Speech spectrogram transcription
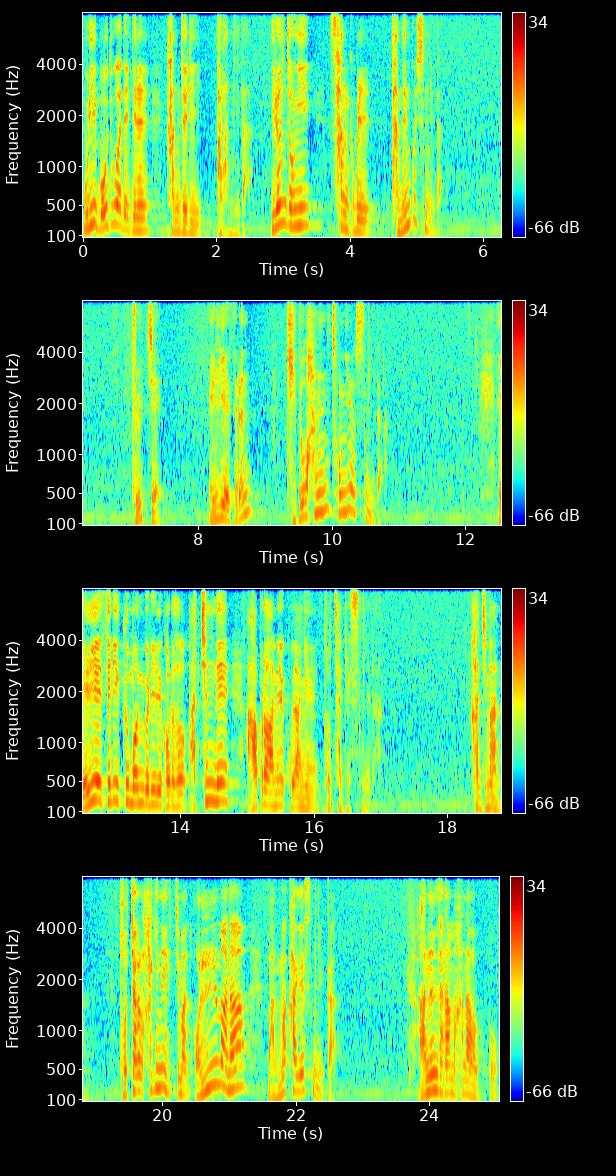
우리 모두가 되기를 간절히 바랍니다. 이런 종이 상급을 받는 것입니다. 둘째, 엘리에셀은 기도하는 종이었습니다. 엘리에셀이 그 먼 거리를 걸어서 마침내 아브라함의 고향에 도착했습니다. 하지만 도착을 하기는 했지만 얼마나 막막하겠습니까? 아는 사람 하나 없고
